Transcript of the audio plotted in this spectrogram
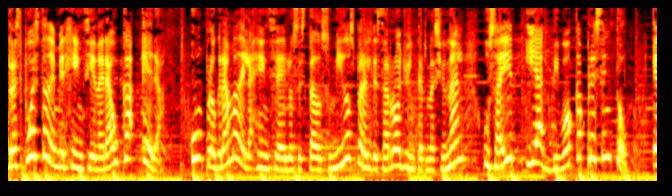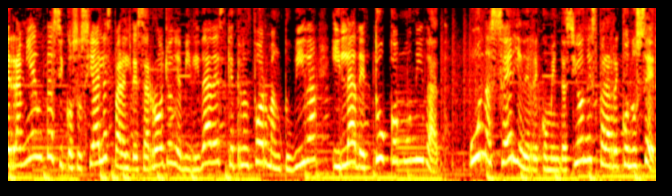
Respuesta de emergencia en Arauca era un programa de la Agencia de los Estados Unidos para el Desarrollo Internacional, USAID y Agdivoca presentó herramientas psicosociales para el desarrollo de habilidades que transforman tu vida y la de tu comunidad. Una serie de recomendaciones para reconocer,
